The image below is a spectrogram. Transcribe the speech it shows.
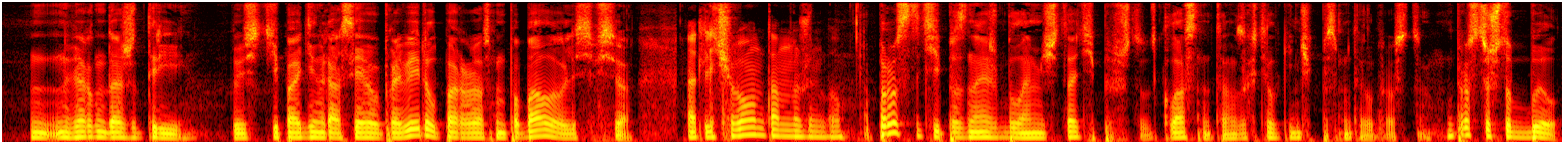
Наверное, даже три. То есть, типа, один раз я его проверил, пару раз мы побаловались, и все. А для чего он там нужен был? Просто, типа, знаешь, была мечта, типа, что классно, там, захотел кинчик, посмотрел просто. Ну, просто, чтобы был.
